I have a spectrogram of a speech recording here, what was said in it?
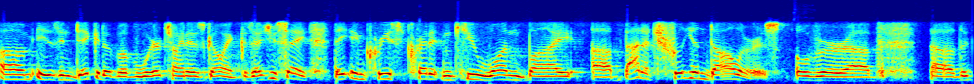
um, is indicative of where China is going. Because as you say, they increased credit in Q1 by uh, about a trillion dollars over uh, uh, the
